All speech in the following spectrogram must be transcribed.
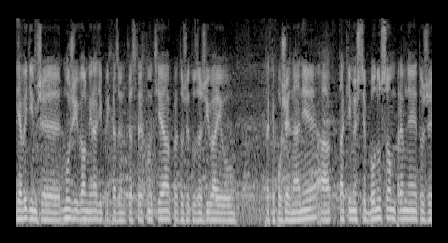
ja vidím, že muži veľmi radi prichádzajú na tie stretnutia, pretože tu zažívajú také požehnanie. A takým ešte bonusom pre mňa je to, že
